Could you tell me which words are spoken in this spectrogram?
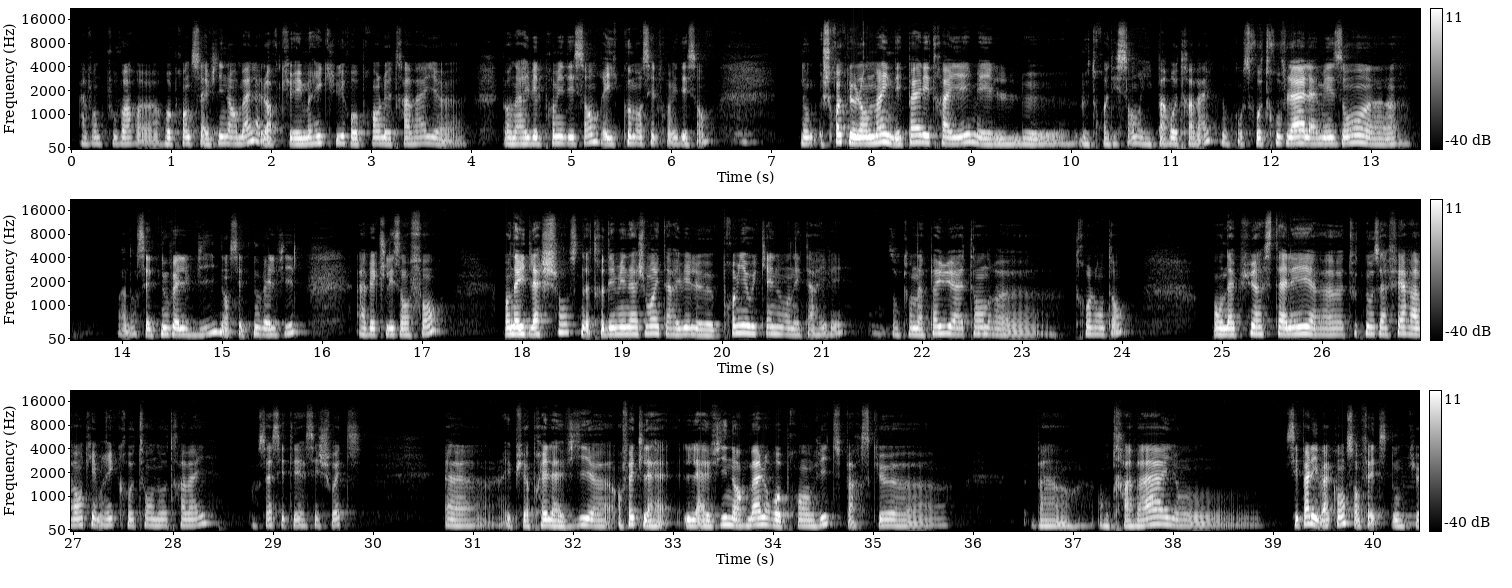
avant de pouvoir euh, reprendre sa vie normale, alors que lui, reprend le travail. Euh, on arrivé le 1er décembre et il commençait le 1er décembre. Donc je crois que le lendemain, il n'est pas allé travailler, mais le, 3 décembre, il part au travail. Donc on se retrouve là à la maison, euh, dans cette nouvelle vie, dans cette nouvelle ville, avec les enfants. On a eu de la chance, notre déménagement est arrivé le premier week-end où on est arrivé. Donc on n'a pas eu à attendre trop longtemps. On a pu installer toutes nos affaires avant qu'Émeric retourne au travail. Donc ça, c'était assez chouette. Euh, et puis après, la vie, euh, en fait, la, la, vie normale reprend vite parce que euh, ben, on travaille, on... c'est pas les vacances en fait. Donc,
